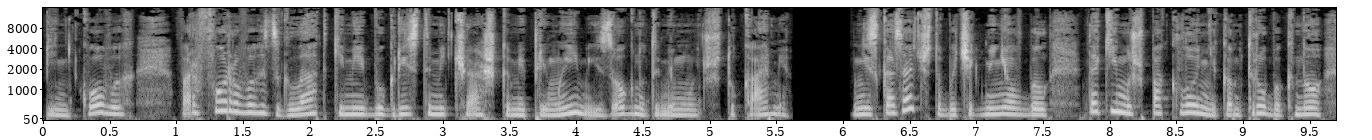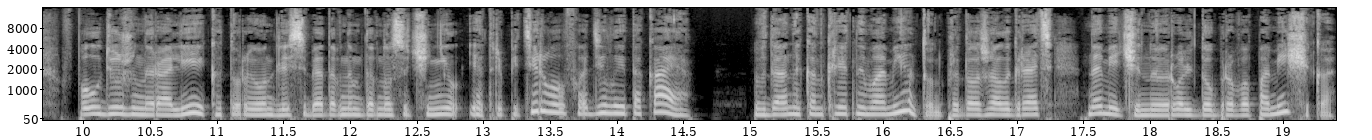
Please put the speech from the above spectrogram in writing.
пеньковых, фарфоровых с гладкими и бугристыми чашками, прямыми, изогнутыми мундштуками. Не сказать, чтобы Чекменев был таким уж поклонником трубок, но в полдюжины ролей, которые он для себя давным-давно сочинил и отрепетировал, входила и такая — в данный конкретный момент он продолжал играть намеченную роль доброго помещика,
